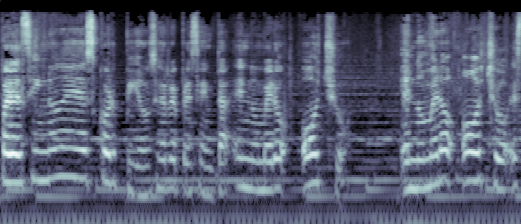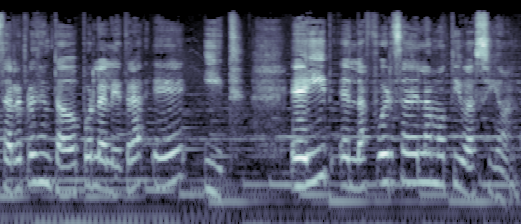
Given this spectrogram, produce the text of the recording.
Para el signo de escorpión se representa el número 8 el número 8 está representado por la letra E, IT. E-IT es la fuerza de la motivación.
